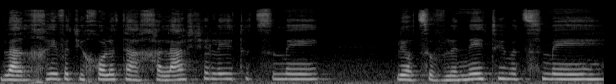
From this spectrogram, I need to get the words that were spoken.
להרחיב את יכולת ההכלה שלי את עצמי. להיות סובלנית עם עצמי,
